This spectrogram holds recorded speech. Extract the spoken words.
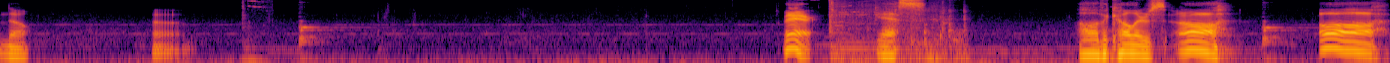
No. Uh, there. Yes. Oh, the colors. Oh. Oh.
